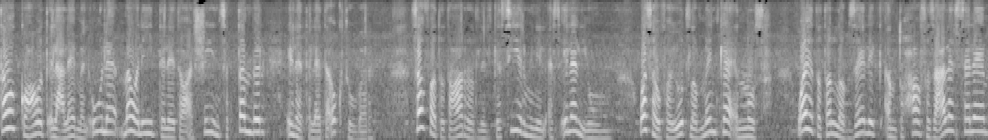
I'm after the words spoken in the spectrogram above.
توقعات العلامة الأولى مواليد 23 سبتمبر إلى 3 أكتوبر. سوف تتعرض للكثير من الأسئلة اليوم وسوف يطلب منك النصح ويتطلب ذلك أن تحافظ على السلام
